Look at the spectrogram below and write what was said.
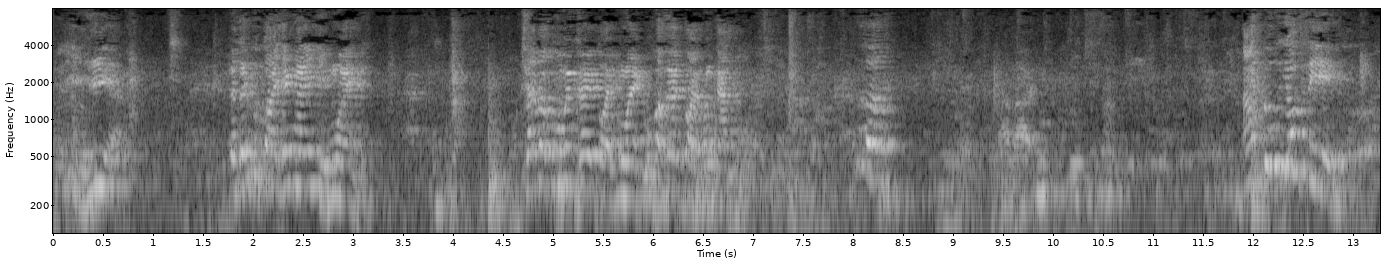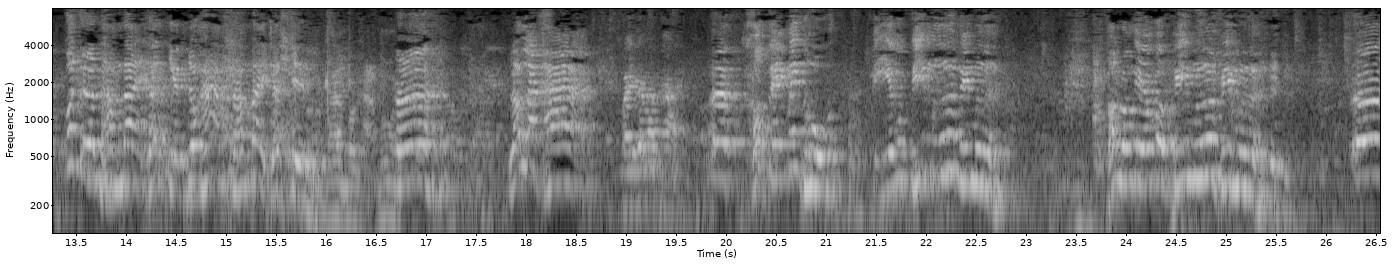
ไอ้เฮีย แต่ฉันกูต่อยยังไงอีกมวย ใช่ป่ะกูไม่เคยต่อยมวย กูก็เคยต่อยเหมือนกันเออเอาดูยกสี่ก็เดินทำได้ชัดเจนยกห้าทำได้ชัดเจนท่านประถามเออ แล้วราคาไปกันแล้วค่ะเออเขาเตะไม่ถูกตีก็ฝีมือฝีมือเขาลงเอวก็ฝีมือฝีมือ เออ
